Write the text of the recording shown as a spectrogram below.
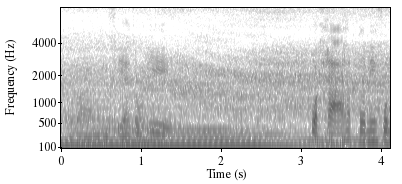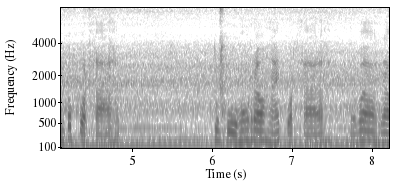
เพราะว่ามันเสียตรงที่ปวดขาครับ ตอนนี้คนก็ปวดขาครับ คุณปู่ของเราหายปวดขาแล้วครับ แต่ว่าเรา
